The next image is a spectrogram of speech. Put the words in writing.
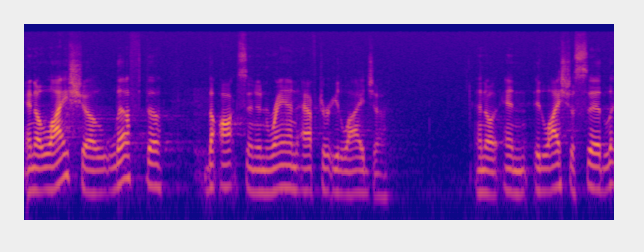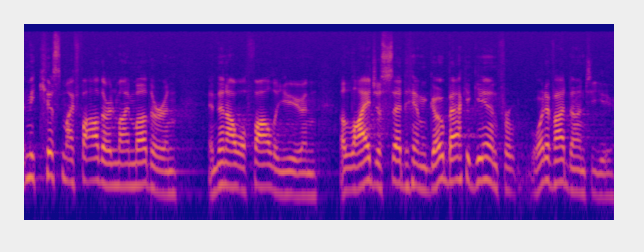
and Elisha left the, the oxen and ran after Elijah. And, uh, and Elisha said, Let me kiss my father and my mother, and, and then I will follow you. And Elijah said to him, Go back again, for what have I done to you?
